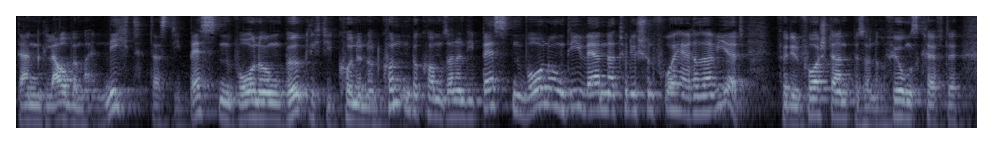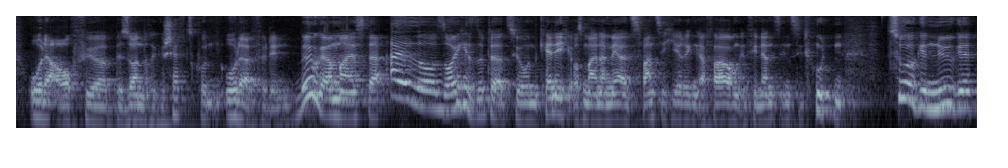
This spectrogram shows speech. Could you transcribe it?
dann glaube mal nicht, dass die besten Wohnungen wirklich die Kundinnen und Kunden bekommen, sondern die besten Wohnungen, die werden natürlich schon vorher reserviert für den Vorstand, besondere Führungskräfte oder auch für besondere Geschäftskunden oder für den Bürgermeister. Also solche Situationen kenne ich aus meiner mehr als 20-jährigen Erfahrung in Finanzinstituten zur Genüge.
